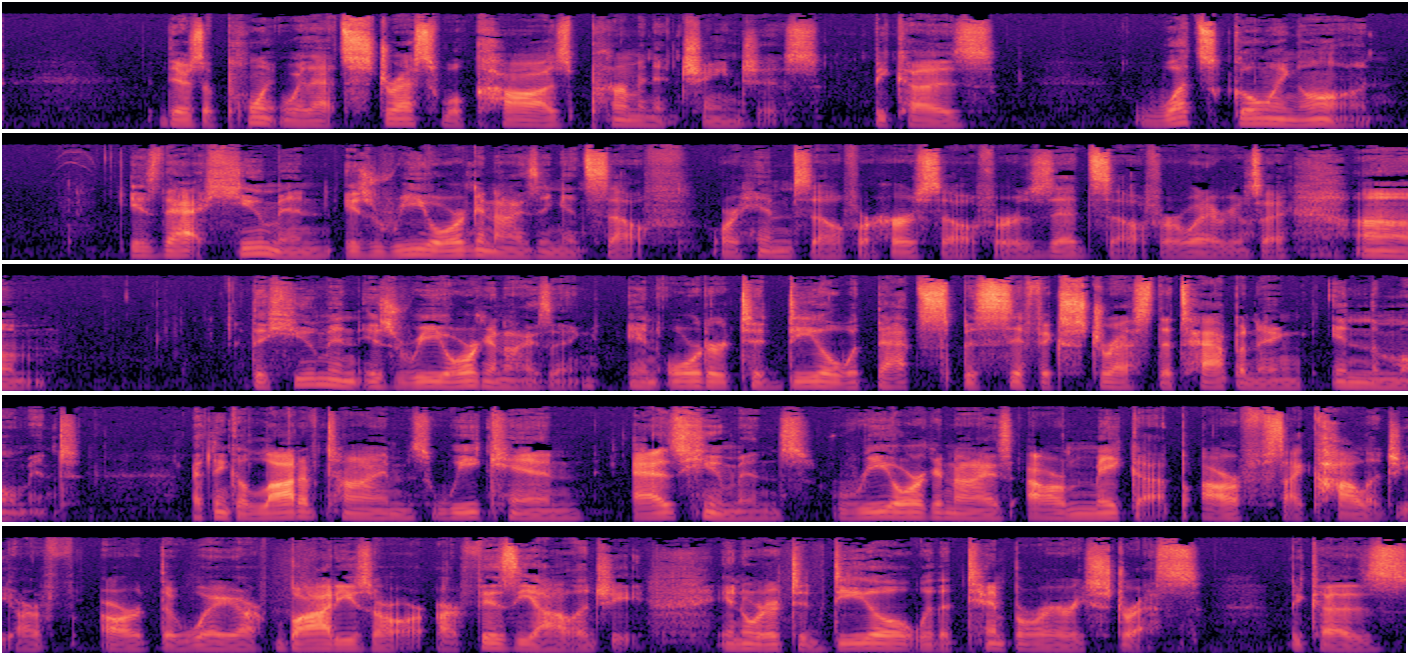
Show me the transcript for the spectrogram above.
there's a point where that stress will cause permanent changes because what's going on is that human is reorganizing itself or himself or herself or z self or whatever you want to say. Um, the human is reorganizing in order to deal with that specific stress that's happening in the moment. I think a lot of times we can as humans reorganize our makeup, our psychology, our, our the way our bodies are, our physiology, in order to deal with a temporary stress. Because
